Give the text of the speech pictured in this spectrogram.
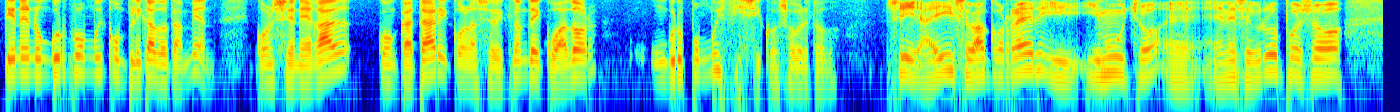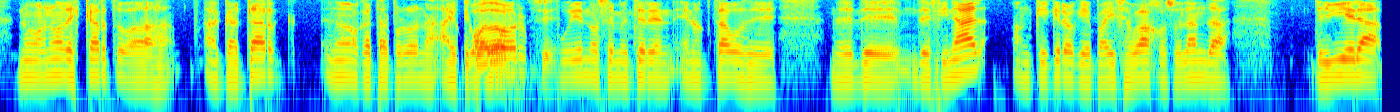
Tienen un grupo muy complicado también, con Senegal, con Qatar y con la selección de Ecuador, un grupo muy físico sobre todo. Sí, ahí se va a correr y, mucho eh, en ese grupo. Yo no, no descarto a, a Qatar no, Qatar, perdona, a Ecuador, pudiéndose meter en, octavos de, de, final, aunque creo que Países Bajos, Holanda, debiera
